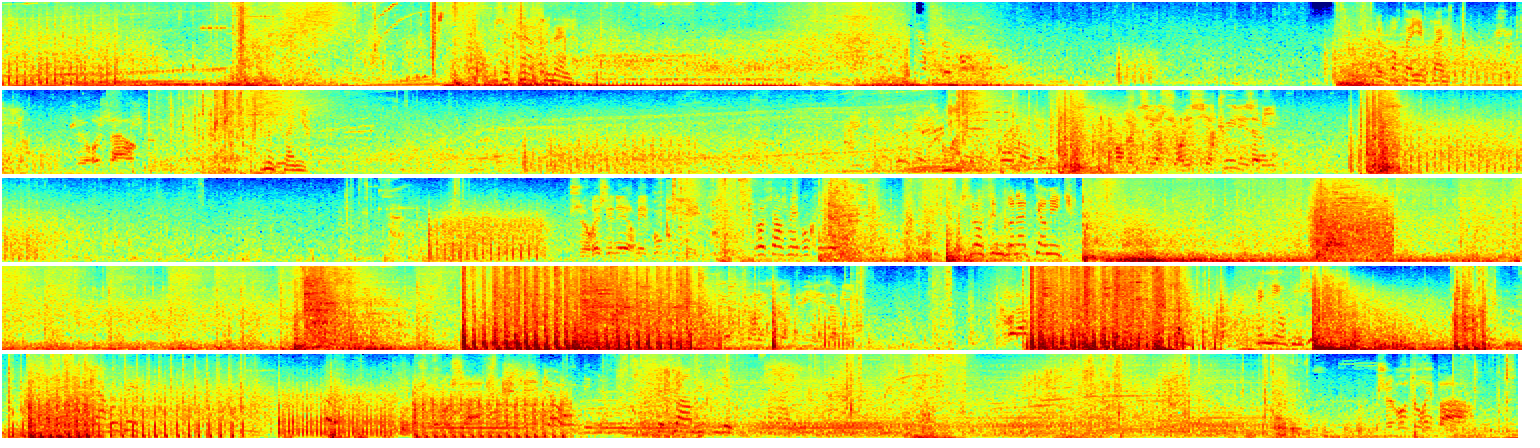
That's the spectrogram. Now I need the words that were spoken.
Je crée un tunnel. Sur secondes. Le portail est prêt. Je tire. Je recharge. Je me soigne. On me tire sur les circuits, les amis. Je régénère mes boucliers. Je recharge mes boucliers. Je lance une grenade thermique.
